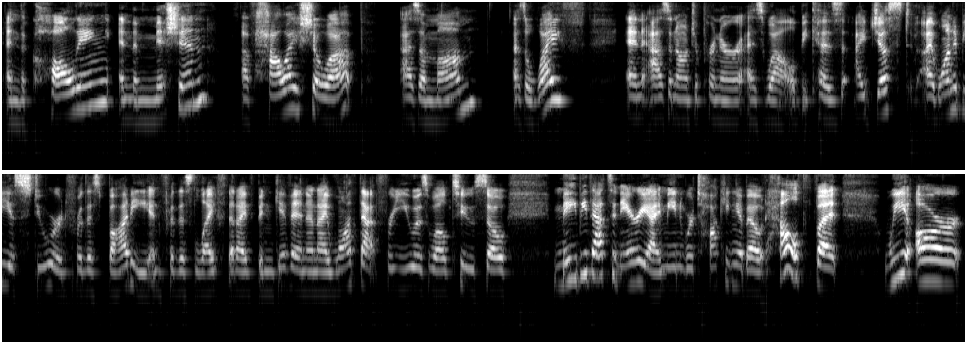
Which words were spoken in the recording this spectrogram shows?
and the calling and the mission of how I show up as a mom, as a wife, and as an entrepreneur as well because I just I want to be a steward for this body and for this life that I've been given and I want that for you as well too. So maybe that's an area. I mean, we're talking about health, but we are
